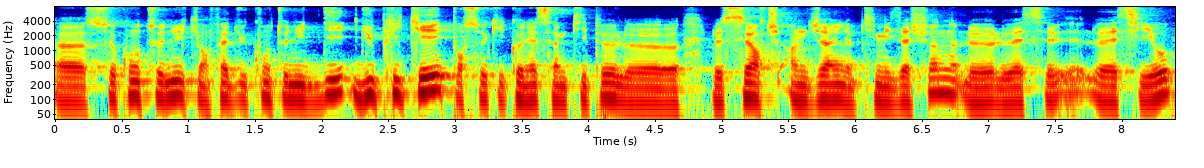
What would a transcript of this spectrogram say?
euh, ce contenu qui est en fait du contenu dupliqué, pour ceux qui connaissent un petit peu le, Search Engine Optimization, le, SEO.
